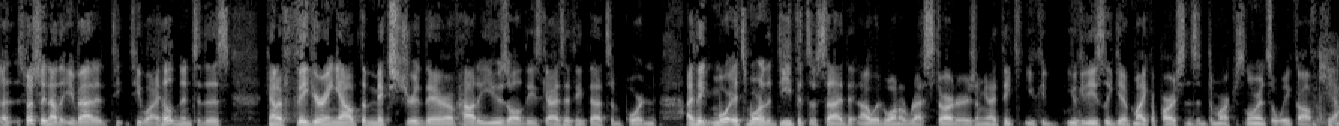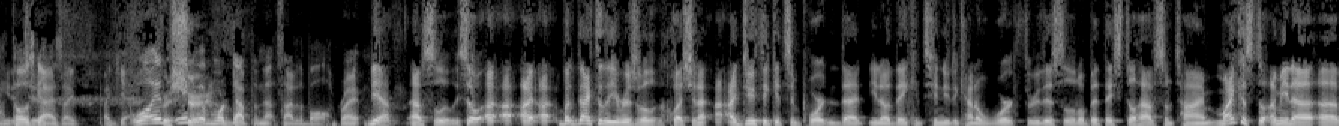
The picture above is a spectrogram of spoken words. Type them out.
uh, especially now that you've added T.Y. Hilton into this kind of figuring out the mixture there of how to use all these guys. I think that's important. I think more it's more on the defensive side that I would want to rest starters. I mean, I think you could you could easily give Micah Parsons and Demarcus Lawrence a week off. yeah, those to. guys I, I get. Well, it, sure. you have more depth on that side of the ball, right? Yeah, absolutely. So, I, I, I but back to the original question, I, I do think it's important that you know they continue to kind of work through this a little bit. They still have some time. Micah still, I mean, uh, uh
